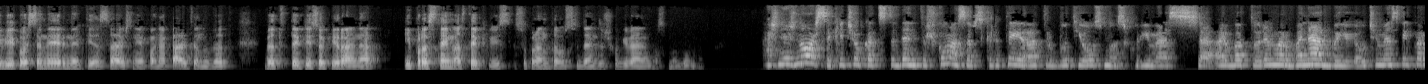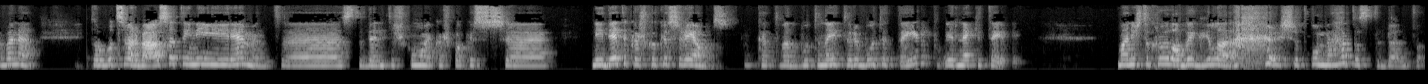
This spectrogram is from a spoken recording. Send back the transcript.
įvyko seniai ir netiesa, aš nieko nekaltinu, bet, bet taip tiesiog yra. Ne? Įprastai mes taip suprantam studentiškų gyvenimo smagumą. Aš nežinau, aš sakyčiau, kad studentiškumas apskritai yra turbūt jausmas, kurį mes arba turim, arba ne, arba jaučiamės taip, arba ne. Turbūt svarbiausia tai neįremint e, studentiškumo į kažkokius, e, neįdėti kažkokius rėmus, kad vat, būtinai turi būti taip ir ne kitaip. Man iš tikrųjų labai gaila šitų metų studentų,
